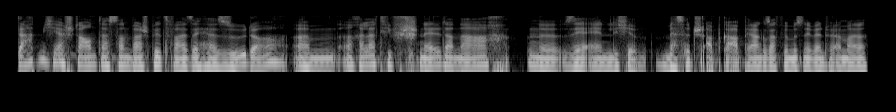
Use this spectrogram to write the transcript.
Da hat mich erstaunt, dass dann beispielsweise Herr Söder ähm, relativ schnell danach eine sehr ähnliche Message abgab. Ja, gesagt, wir müssen eventuell mal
